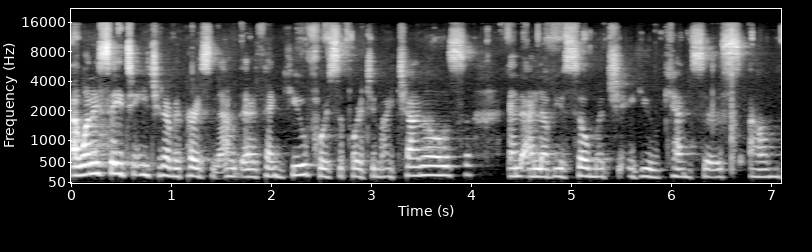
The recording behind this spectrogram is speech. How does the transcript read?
I want to say to each and every person out there, thank you for supporting my channels. And I love you so much, you cancers. Um,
